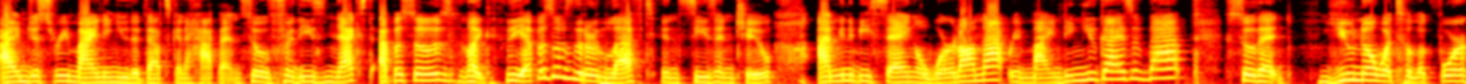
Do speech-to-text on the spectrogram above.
I'm just reminding you that that's going to happen. So, for these next episodes, like the episodes that are left in season two, I'm going to be saying a word on that, reminding you guys of that so that you know what to look for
